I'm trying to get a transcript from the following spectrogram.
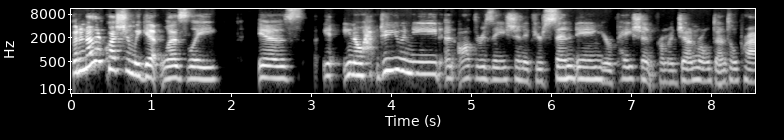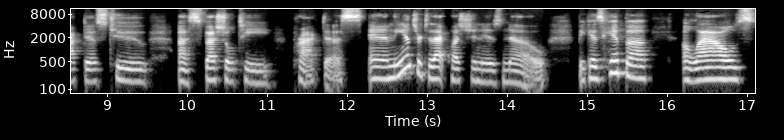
But another question we get, Leslie, is you know, do you need an authorization if you're sending your patient from a general dental practice to a specialty practice? And the answer to that question is no, because HIPAA allows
